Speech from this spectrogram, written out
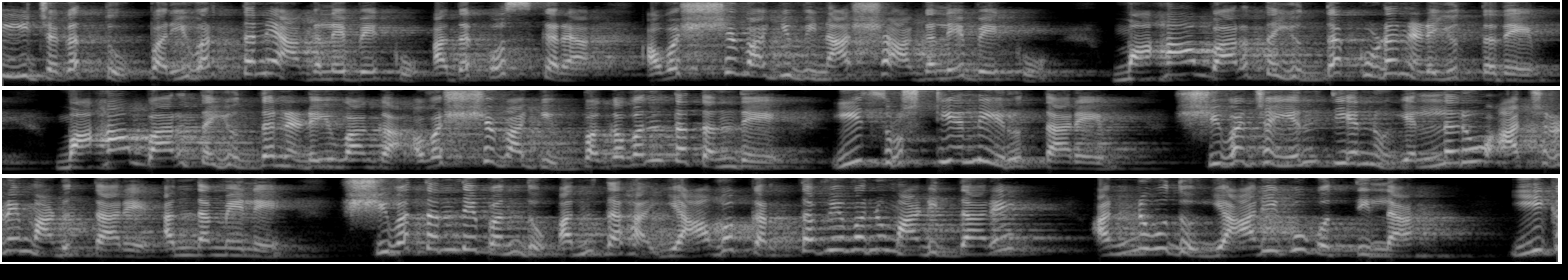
ಈ ಜಗತ್ತು ಪರಿವರ್ತನೆ ಆಗಲೇಬೇಕು. ಅದಕ್ಕೋಸ್ಕರ ಅವಶ್ಯವಾಗಿ ವಿನಾಶ ಆಗಲೇಬೇಕು. ಮಹಾಭಾರತ ಯುದ್ಧ ಕೂಡ ನಡೆಯುತ್ತದೆ. ಮಹಾಭಾರತ ಯುದ್ಧ ನಡೆಯುವಾಗ ಅವಶ್ಯವಾಗಿ ಭಗವಂತ ತಂದೆ ಈ ಸೃಷ್ಟಿಯಲ್ಲಿ ಇರುತ್ತಾರೆ. ಶಿವ ಜಯಂತಿಯನ್ನು ಎಲ್ಲರೂ ಆಚರಣೆ ಮಾಡುತ್ತಾರೆ. ಅಂದ ಮೇಲೆ ಶಿವ ತಂದೆ ಬಂದು ಅಂತಹ ಯಾವ ಕರ್ತವ್ಯವನ್ನು ಮಾಡಿದ್ದಾರೆ ಅನ್ನುವುದು ಯಾರಿಗೂ ಗೊತ್ತಿಲ್ಲ. ಈಗ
